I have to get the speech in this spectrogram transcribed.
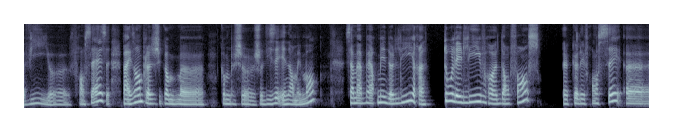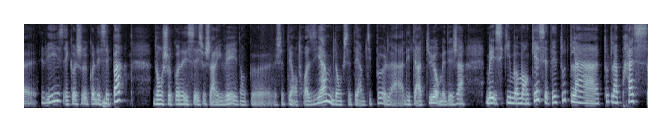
vie euh, française. Par exemple, comme, euh, comme je, je, lisais énormément, ça m'a permis de lire tous les livres d'enfance que les Français lisent et que je ne connaissais pas. Donc, je connaissais, j'arrivais, donc j'étais en troisième, donc c'était un petit peu la littérature, mais déjà. Mais ce qui me manquait, c'était toute la, toute la presse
